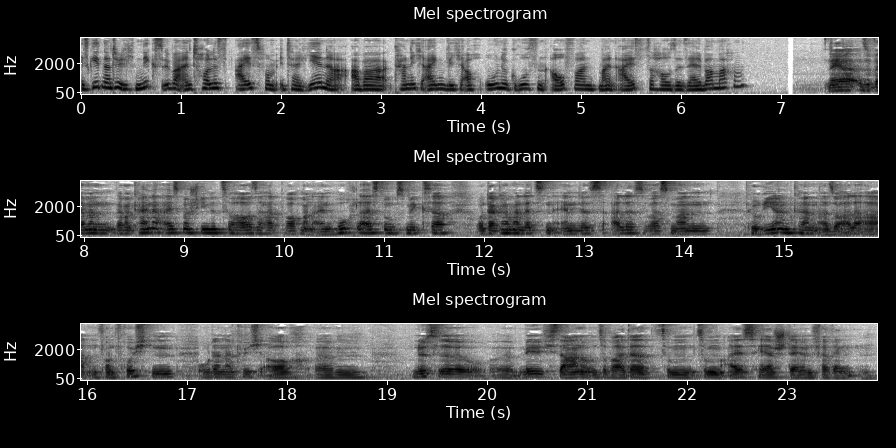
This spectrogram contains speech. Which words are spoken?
Es geht natürlich nichts über ein tolles Eis vom Italiener, aber kann ich eigentlich auch ohne großen Aufwand mein Eis zu Hause selber machen? Naja, also wenn man, wenn man keine Eismaschine zu Hause hat, braucht man einen Hochleistungsmixer und dann kann man letzten Endes alles, was man pürieren kann, also alle Arten von Früchten oder natürlich auch ähm, Nüsse, äh, Milch, Sahne und so weiter zum, zum Eis herstellen verwenden.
